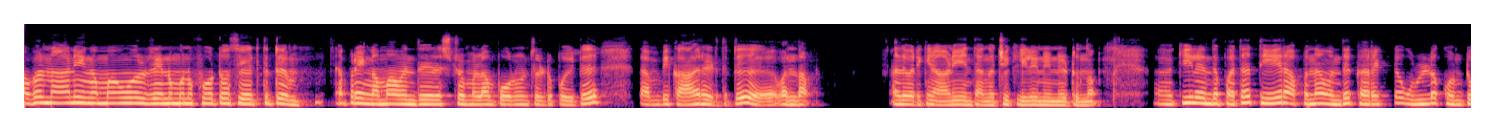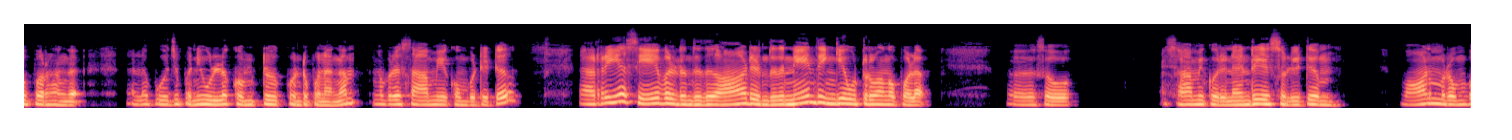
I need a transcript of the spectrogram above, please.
அப்புறம் நானும் எங்கள் அம்மாவும் ஒரு ரெண்டு மூணு ஃபோட்டோஸ் எடுத்துட்டு அப்புறம் எங்கள் அம்மா வந்து ரெஸ்ட் ரூம் எல்லாம் போகணுன்னு சொல்லிட்டு போயிட்டு தம்பி கார் எடுத்துகிட்டு வந்தான். அது வரைக்கும் நானும் என் தங்கச்சியும் கீழே நின்றுட்டு இருந்தோம். கீழே இருந்து பார்த்தா தேர் அப்போ தான் வந்து கரெக்டாக உள்ளே கொண்டு போகிறாங்க நல்லா பூஜை பண்ணி உள்ளே கொண்டு கொண்டு போனாங்க. அப்புறம் சாமியை கும்பிட்டுட்டு நிறைய சேவல் இருந்தது ஆடு இருந்தது. நேர்ந்து இங்கேயே விட்டுருவாங்க போல். ஸோ சாமிக்கு ஒரு நன்றியை சொல்லிவிட்டு வானம் ரொம்ப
